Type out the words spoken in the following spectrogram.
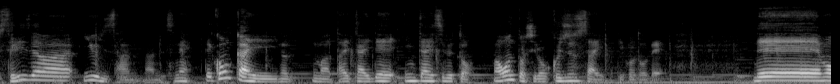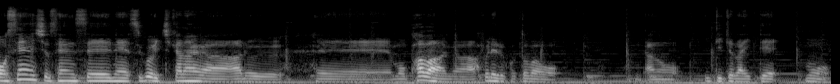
芹沢裕二さんなんですね。で、今回の、まあ、大会で引退すると、まあ、御年60歳っていうことで、で、もう選手宣誓ね、すごい力がある、えーもうパワーが溢れる言葉をあの言っていただいて、も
